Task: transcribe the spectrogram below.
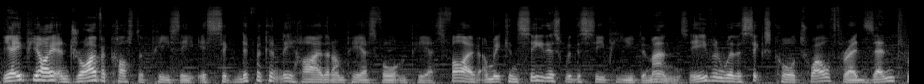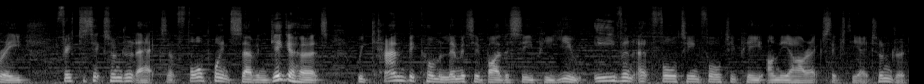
The API and driver cost of PC is significantly higher than on PS4 and PS5 and we can see this with the CPU demands. Even with a 6-core 12-thread Zen 3 5600X at 4.7 GHz, we can become limited by the CPU even at 1440p on the RX 6800.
